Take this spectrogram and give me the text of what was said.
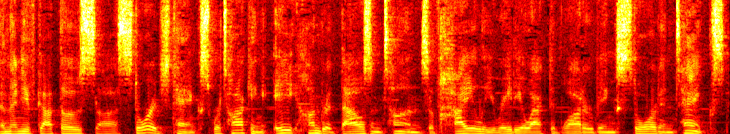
And then you've got those uh, storage tanks. We're talking 800,000 tons of highly radioactive water being stored in tanks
